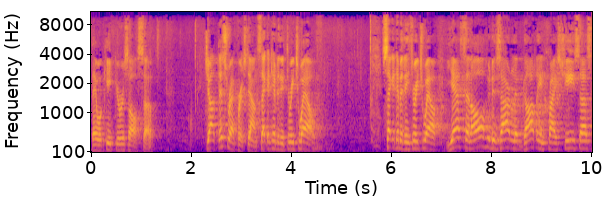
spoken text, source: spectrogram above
they will keep yours also. Jot this reference down, 2 Timothy 3.12. 2 Timothy 3.12. Yes, and all who desire to live godly in Christ Jesus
